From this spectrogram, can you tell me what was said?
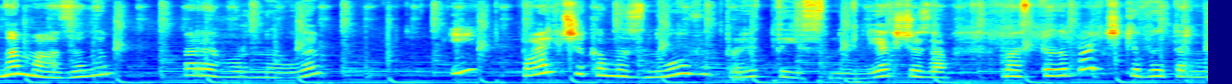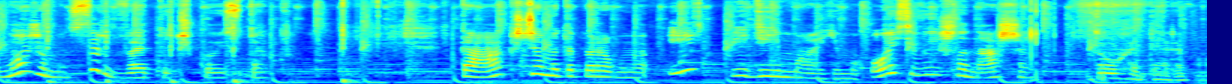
Намазали, перегорнули і пальчиками знову притиснули. Якщо замастили пальчики, витерли, можемо серветочкою ось так. Так, що ми тепер робимо? І підіймаємо. Ось вийшло наше друге дерево.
